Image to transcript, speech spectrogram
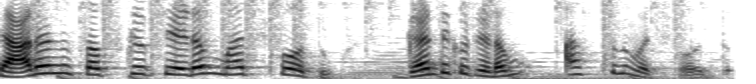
ఛానల్ను సబ్స్క్రైబ్ చేయడం మర్చిపోవద్దు. గంట కొట్టడం అస్సలు మర్చిపోవద్దు.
